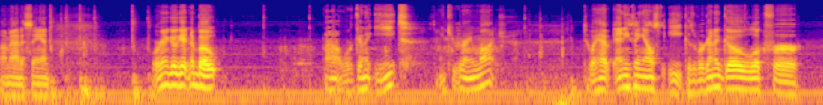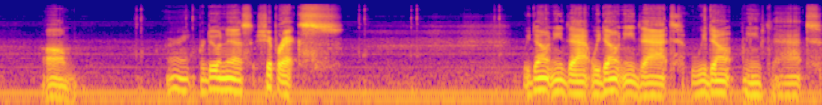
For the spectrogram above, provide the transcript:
I'm out of sand. We're going to go get in a boat. Uh, we're going to eat. Thank you very much. Do I have anything else to eat? Because we're going to go look for... Um, Alright, we're doing this. Shipwrecks. We don't need that. We don't need that. We don't need that.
